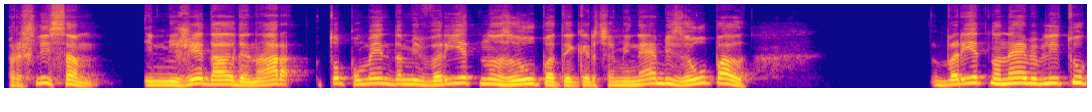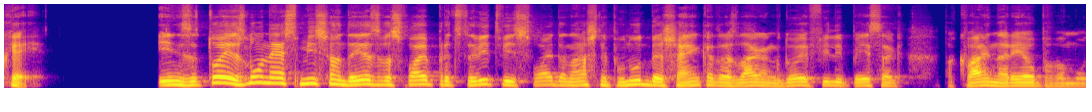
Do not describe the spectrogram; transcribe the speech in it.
prišli sem in mi že dali denar, to pomeni, da mi verjetno zaupate, ker če mi ne bi zaupali, verjetno ne bi bili tukaj. In zato je zelo nesmiselno, da jaz v svoji predstavitvi svoje današnje ponudbe še enkrat razlagam, kdo je Filip Pesek, pa kaj je naredil, pa vam v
